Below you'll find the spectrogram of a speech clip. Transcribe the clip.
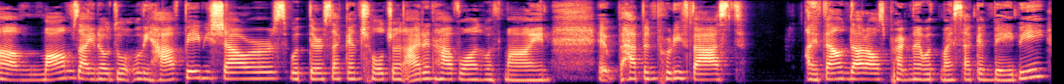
um, moms I know don't really have baby showers with their second children. I didn't have one with mine. It happened pretty fast. I found out I was pregnant with my second baby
